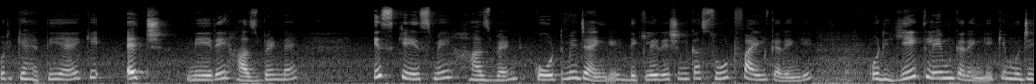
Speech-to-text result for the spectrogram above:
और कहती है कि एच मेरे हस्बैंड हैं। इस केस में हस्बैंड कोर्ट में जाएँगे, डिक्लेरेशन का सूट फ़ाइल करेंगे और ये क्लेम करेंगे कि मुझे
